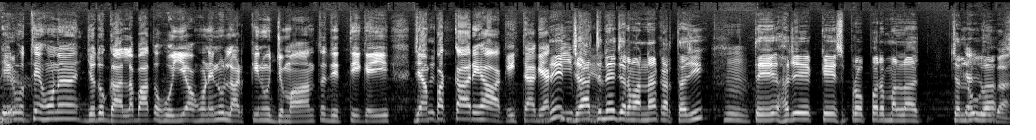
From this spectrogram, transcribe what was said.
ਫਿਰ ਉੱਥੇ ਹੁਣ ਜਦੋਂ ਗੱਲਬਾਤ ਹੋਈ ਆ ਹੁਣ ਇਹਨੂੰ ਲੜਕੀ ਨੂੰ ਜ਼ਮਾਨਤ ਦਿੱਤੀ ਗਈ ਜਾਂ ਪੱਕਾ ਰਿਹਾ ਕੀਤਾ ਗਿਆ ਨਹੀਂ ਕੀ ਜੱਜ? ਨੇ ਜੁਰਮਾਨਾ ਕਰਤਾ ਜੀ ਤੇ ਹਜੇ ਕੇਸ ਪ੍ਰੋਪਰ ਮਤਲਬ ਚੱਲੂਗਾ ਚੱਲੂਗਾ।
